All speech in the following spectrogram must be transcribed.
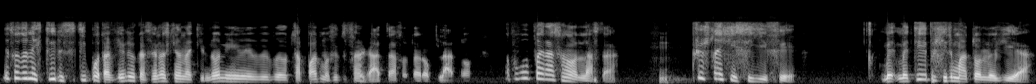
Εδώ δεν έχει τήρηθεί τίποτα. Βγαίνει ο καθένας και ανακοινώνει ότι θα πάρουμε αυτή τη φεργάτα, αυτό το αεροπλάνο. Από πού πέρασαν όλα αυτά; Ποιος θα έχει εισηγηθεί; Με, με τι επιχειρηματολογία;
